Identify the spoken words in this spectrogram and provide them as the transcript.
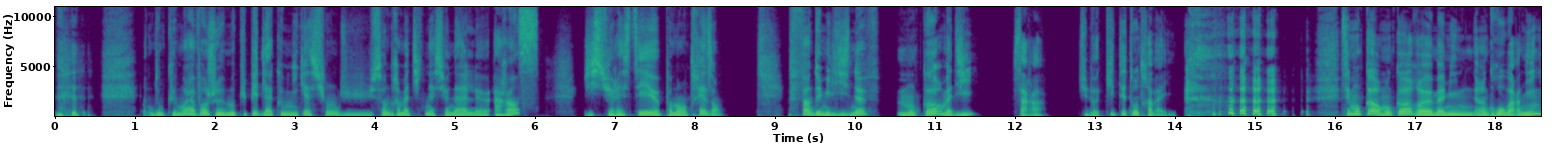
Donc moi, avant, je m'occupais de la communication du Centre dramatique national euh, à Reims. J'y suis restée euh, pendant 13 ans. Fin 2019, mon corps m'a dit, Sarah, tu dois quitter ton travail. c'est mon corps. Mon corps euh, m'a mis un gros warning.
